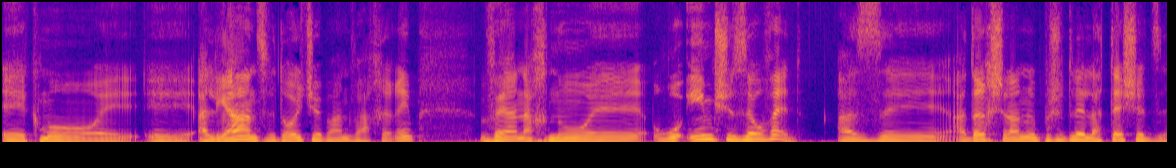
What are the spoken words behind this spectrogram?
אה, כמו אה, אה, אליאנס ודויטשה בנק ואחרים, ואנחנו אה, רואים שזה עובד. אז אה, הדרך שלנו היא פשוט ללטש את זה.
